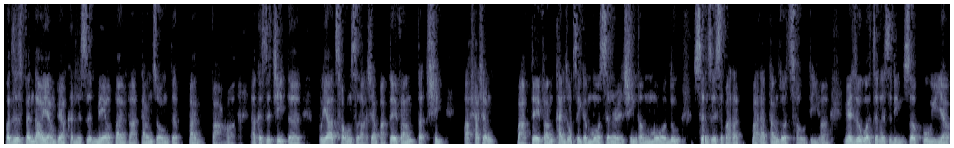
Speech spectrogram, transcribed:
或者是分道扬镳，可能是没有办法当中的办法哈。啊，可是记得不要从此好像把对方的心啊，好像。把对方看作是一个陌生人，形同陌路，甚至是把他把他当做仇敌哈。因为如果真的是领受不一样，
